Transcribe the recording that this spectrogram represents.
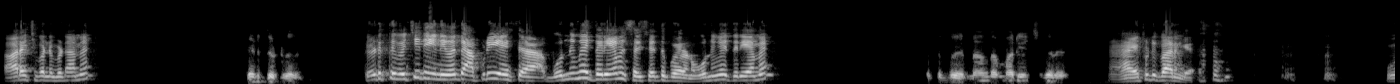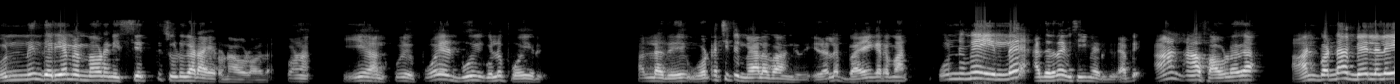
ஆராய்ச்சி பண்ண விடாம? எடுத்து விட்டுருது. கெடுத்து வச்சு நீ நீ வந்து அப்படியே ஒண்ணுமே தெரியாம செத்து போயிடணும். ஒண்ணுமே தெரியாம எடுத்து போயிடணும். அந்த மாதிரி வச்சுக்கிறது. ஆஹ் எப்படி பாருங்க. ஒண்ணும் தெரியாம அவனை நீ செத்து சுடுகாடாயிரணும் அவ்வளவுதான். போனா நீ அங்க போயிரு பூமிக்குள்ள போயிரு. அல்லது உடைச்சிட்டு மேல வாங்குது இதெல்லாம் பயங்கரமான ஒண்ணுமே இல்லை. அதுலதான் விஷயமே இருக்குது. அப்படி ஆன் ஆஃப் அவ்வளவுதான். ஆன் பண்ணா மேல்நிலை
